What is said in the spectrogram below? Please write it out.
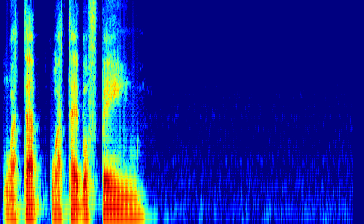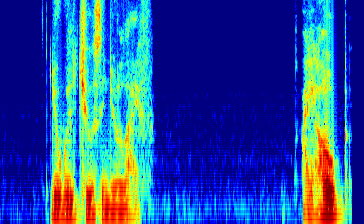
what type, what type of pain you will choose in your life. I hope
